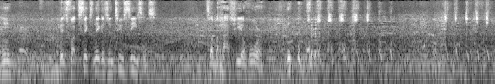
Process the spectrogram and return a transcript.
Hmm? Bitch fuck six niggas in two seasons. Talk about how she a whore.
